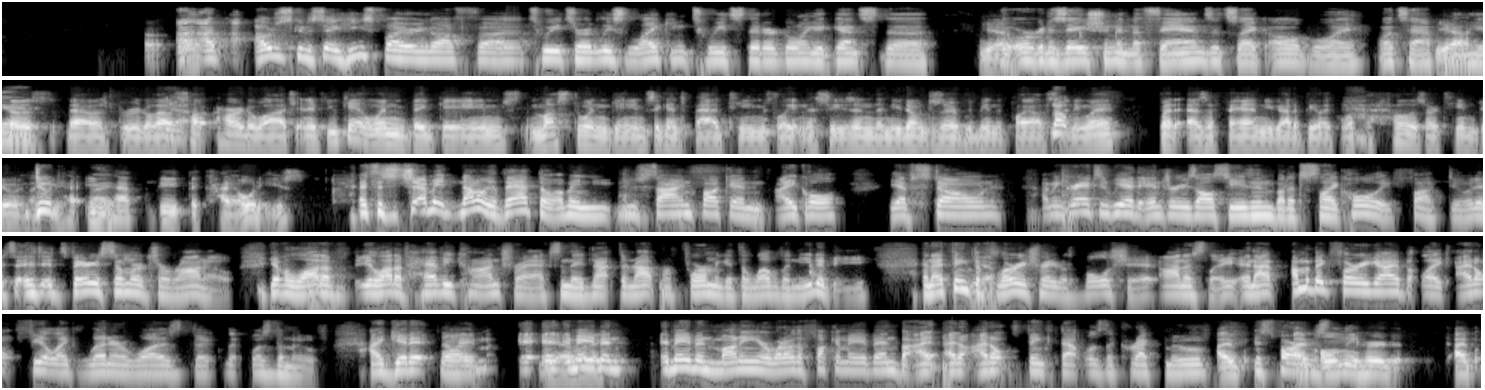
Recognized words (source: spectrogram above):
Uh, I, I, I was just going to say he's firing off uh, tweets or at least liking tweets that are going against the, yeah, the organization and the fans. It's like, oh boy, what's happening yeah, here? that was that was brutal. That was Yeah. har- hard to watch. And if you can't win big games, must-win games against bad teams late in the season, then you don't deserve to be in the playoffs Nope. anyway. But as a fan, you got to be like, what the hell is our team doing? Like, Dude, you, ha- you Right. have to beat the Coyotes. It's just, I mean, not only that though. I mean, you, you sign fucking Eichel. You have Stone. I mean, granted, we had injuries all season, but it's like, holy fuck, dude! It's it's, it's very similar to Toronto. You have a lot of a lot of heavy contracts, and they not they're not performing at the level they need to be. And I think the Yeah. Fleury trade was bullshit, honestly. And I, I'm a big Fleury guy, but like, I don't feel like Lehner was the was the move. I get it. No, it, it, yeah, it may have been it may have been money or whatever the fuck it may have been, but I I don't I don't think that was the correct move I've as far I've as only heard I've,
